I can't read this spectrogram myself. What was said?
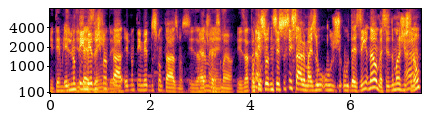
Em termos Ele de, não de tem medo de fantasma. Ele não tem medo dos fantasmas. É a Exatamente. diferença maior. Exatamente. Porque, não sei se vocês sabem, mas o, o, o desenho. Não, mas vocês não manjam isso, É? não?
